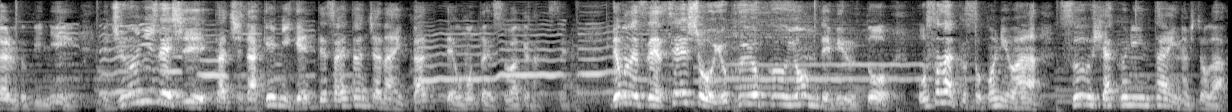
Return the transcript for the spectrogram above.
える時に十二弟子たちだけに限定されたんじゃないかって思ったりするわけなんですね。でもですね聖書をよくよく読んでみるとおそらくそこには数百人単位の人が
